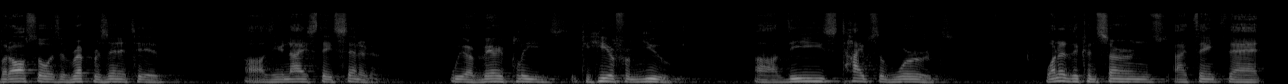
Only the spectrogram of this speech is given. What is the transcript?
but also as a representative, as a United States Senator. We are very pleased to hear from you these types of words. One of the concerns I think that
